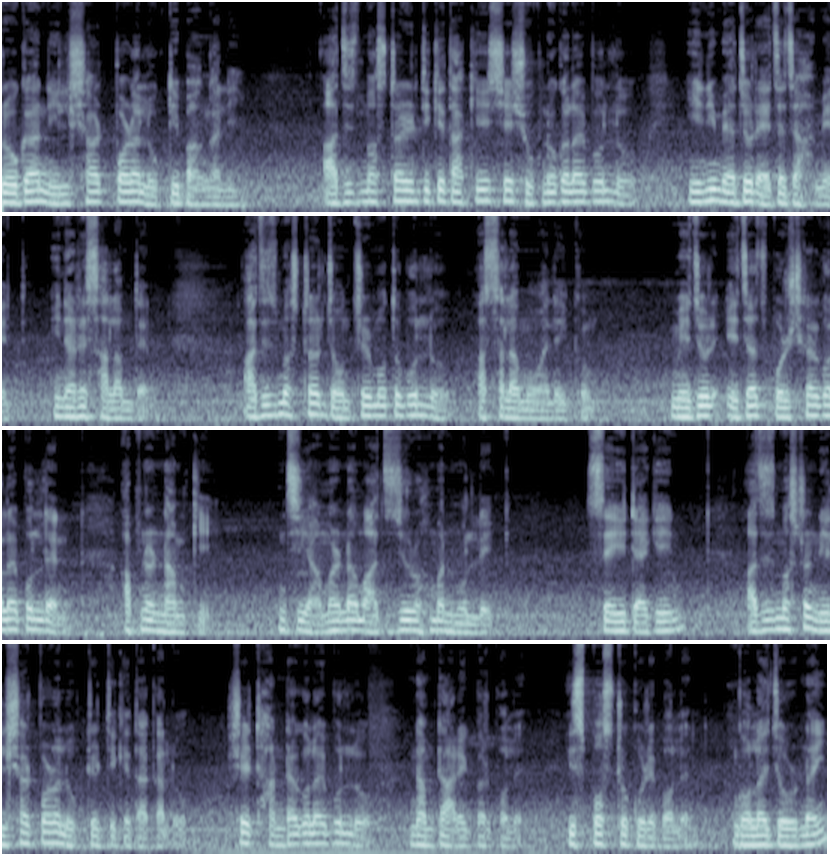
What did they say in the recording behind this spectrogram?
রোগা নীল শার্ট পরা লোকটি বাঙালি। আজিজ মাস্টারের দিকে তাকিয়ে সে শুকনো গলায় বলল, ইনি মেজর এজাজ আহমেদ, ইনারে সালাম দেন। আজিজ মাস্টার যন্ত্রের মতো বলল, আসসালামু আলাইকুম। মেজর এজাজ পরিষ্কার গলায় বললেন, আপনার নাম কি? জি, আমার নাম Azizur Rahman Mallik. Say it again Aziz master নীল শার্ট পরা লোকটির দিকে তাকালো। সে ঠান্ডা গলায় বলল, নামটা আরেকবার বলেন। স্পষ্ট করে বলেন। গলায় জোর নাই?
